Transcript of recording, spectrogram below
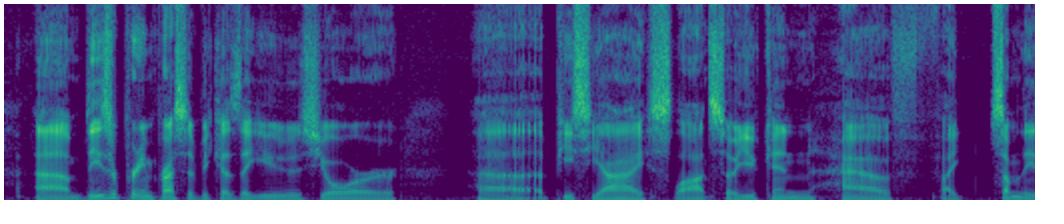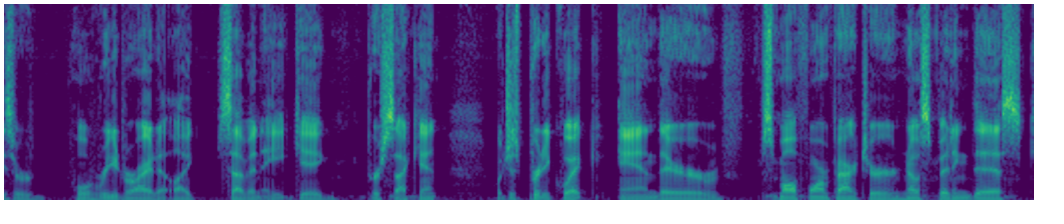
um, these are pretty impressive because they use your uh, PCI slots, so you can have like some of these are will read write at like seven eight gig per second, which is pretty quick, and they're small form factor, no spinning disk.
